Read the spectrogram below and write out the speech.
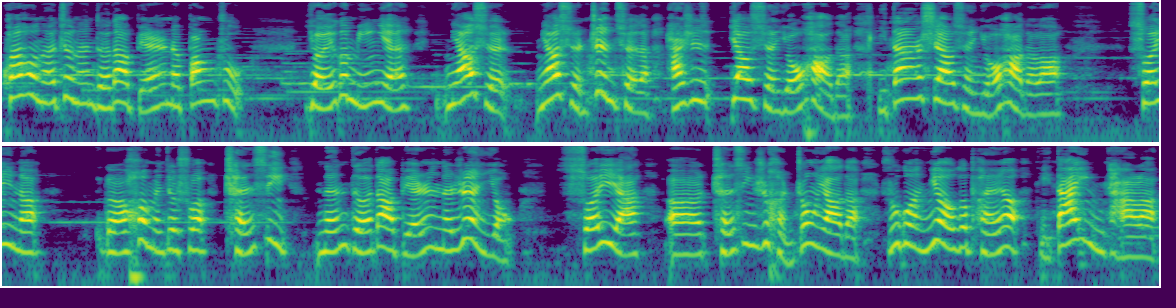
宽厚呢就能得到别人的帮助。有一个名言，你要选，你要选正确的，还是要选友好的？你当然是要选友好的了。所以呢，那个后面就说诚信能得到别人的任用。所以啊，呃，诚信是很重要的。如果你有个朋友，你答应他了。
